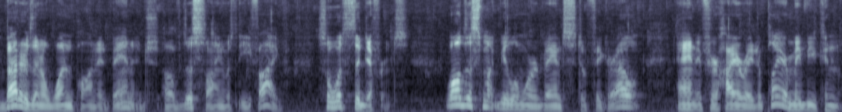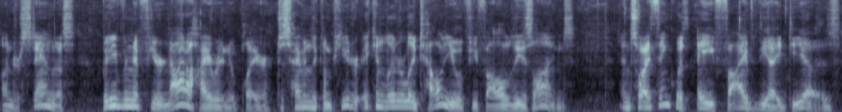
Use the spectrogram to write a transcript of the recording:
better than a one pawn advantage of this line with e5. So what's the difference? Well, this might be a little more advanced to figure out, and if you're a higher rated player, maybe you can understand this. But even if you're not a high rated player, just having the computer, it can literally tell you if you follow these lines. And so I think with a5, the idea is,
